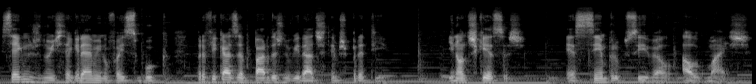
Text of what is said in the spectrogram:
Segue-nos no Instagram e no Facebook para ficares a par das novidades que temos para ti. E não te esqueças, é sempre possível algo mais.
